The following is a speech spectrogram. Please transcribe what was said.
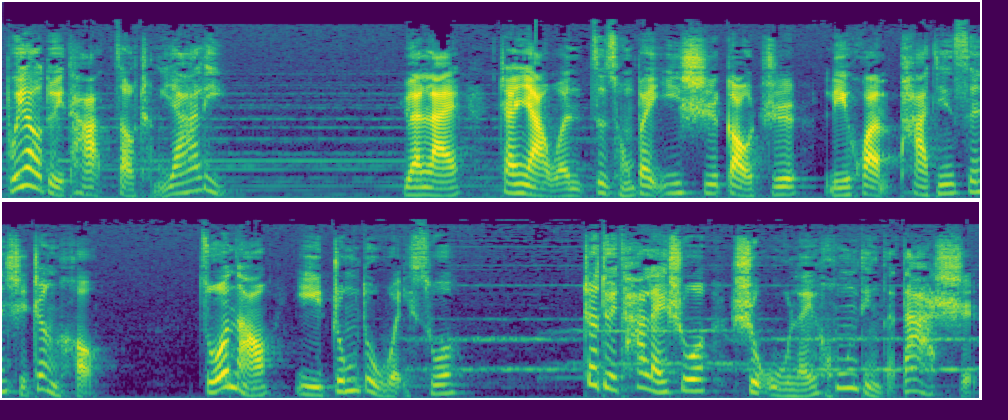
不要对他造成压力。原来，詹雅文自从被医师告知罹患帕金森氏症后，左脑已中度萎缩，这对他来说是五雷轰顶的大事。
